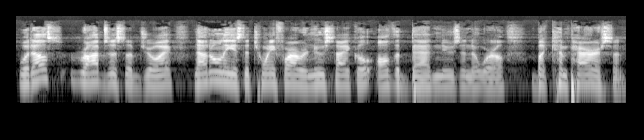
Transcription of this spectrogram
what else robs us of joy? Not only is the 24 hour news cycle all the bad news in the world, but comparison.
